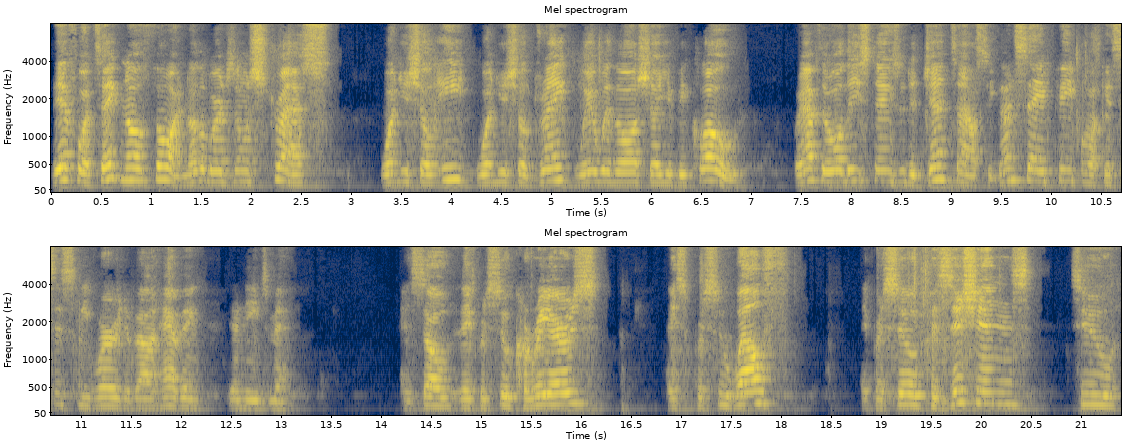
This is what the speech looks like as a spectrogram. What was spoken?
Therefore, take no thought. In other words, don't stress what you shall eat, what you shall drink, wherewithal shall you be clothed. For after all these things do the Gentiles seek. Unsaved people are consistently worried about having their needs met. And so they pursue careers, they pursue wealth, they pursue positions to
